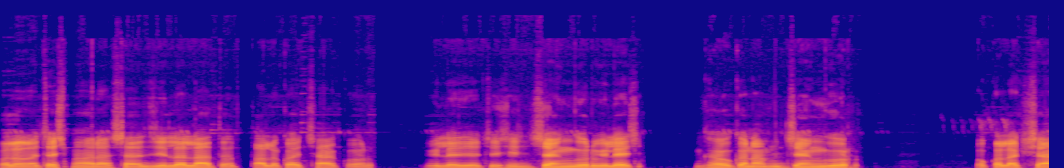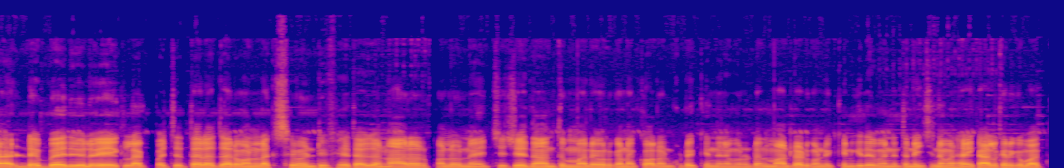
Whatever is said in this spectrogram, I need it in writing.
కొలవలు వచ్చేసి మహారాష్ట్ర జిల్లా లాతూర్ తాలూకా చాకూర్ విలేజ్ వచ్చేసి జంగూర్ విలేజ్ గౌకనం జంగూర్. ఒక లక్ష డెబ్బై ఐదు వేలు ఏక లాక్ పచ్చత్తర్ హజార్ వన్ లక్ష సెవెంటీ ఫైవ్ థౌసండ్ ఆర్ఆర్ పనులు ఉన్నాయి. చిచ్చేదాంతం మరి ఎవరికైనా కావాలనుకుంటే కింద నెంబర్ ఉంటుంది మాట్లాడుకోండి. కింద ఇదే ఇచ్చిన మరి కాల్ కరకే బాత్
